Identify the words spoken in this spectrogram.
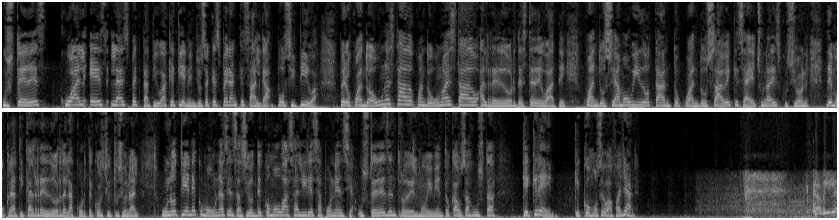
Ustedes ¿Cuál es la expectativa que tienen? Yo sé que esperan que salga positiva, pero cuando uno ha estado, cuando uno ha estado alrededor de este debate, cuando se ha movido tanto, cuando sabe que se ha hecho una discusión democrática alrededor de la Corte Constitucional, uno tiene como una sensación de cómo va a salir esa ponencia. Ustedes dentro del movimiento Causa Justa, ¿qué creen? ¿Que cómo se va a fallar? Camila,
